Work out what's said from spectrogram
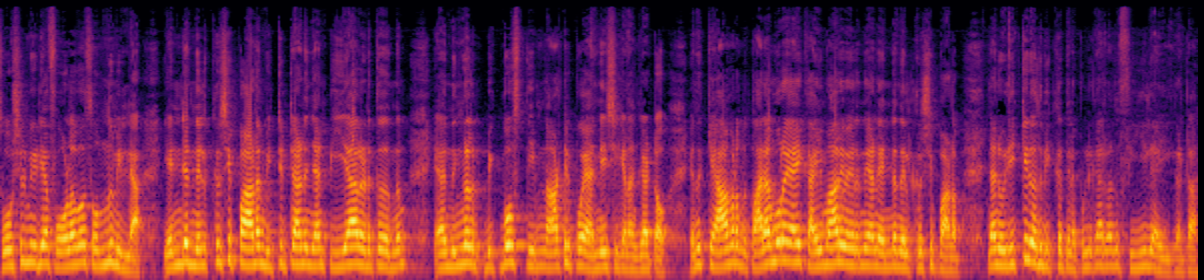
സോഷ്യൽ മീഡിയ ഫോളോവേഴ്സ് ഒന്നുമില്ല. എന്റെ നെൽകൃഷി പാഠം വിറ്റിട്ടാണ് ഞാൻ പി ആർ എടുത്തതെന്നും നിങ്ങൾ ബിഗ് ബോസ് ടീം നാട്ടിൽ പോയി അന്വേഷിക്കണം കേട്ടോ. എന്ന് ക്യാമറ തലമുറയായി കൈമാറി വരുന്നതാണ് എന്റെ നെൽകൃഷി പാഠം ഞാൻ ഒരിക്കലും അത് വിൽക്കത്തില്ല. പുള്ളിക്കാരൻ അത് ഫീലായി കേട്ടോ.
